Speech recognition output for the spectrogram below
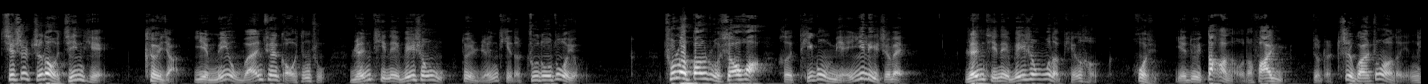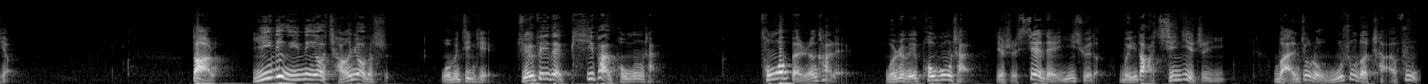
其实直到今天，科学家也没有完全搞清楚人体内微生物对人体的诸多作用。除了帮助消化和提供免疫力之外，人体内微生物的平衡或许也对大脑的发育有着至关重要的影响。当然了，一定一定要强调的是，我们今天绝非在批判剖宫产。从我本人看来，我认为剖宫产也是现代医学的伟大奇迹之一，挽救了无数的产妇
